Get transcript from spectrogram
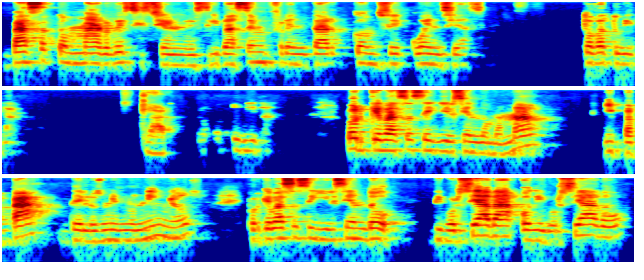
Vas a tomar decisiones y vas a enfrentar consecuencias toda tu vida. Claro. Toda tu vida. Porque vas a seguir siendo mamá y papá de los mismos niños, porque vas a seguir siendo divorciada o divorciado,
